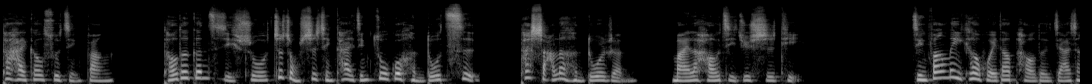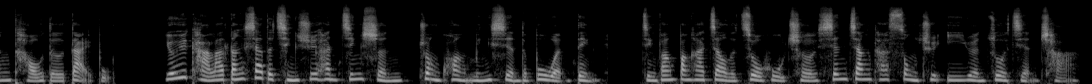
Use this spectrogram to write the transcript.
他还告诉警方。陶德跟自己说，这种事情他已经做过很多次。他杀了很多人，埋了好几具尸体。警方立刻回到陶德家，将陶德逮捕。由于卡拉当下的情绪和精神状况明显的不稳定，警方帮他叫了救护车，先将他送去医院做检查。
